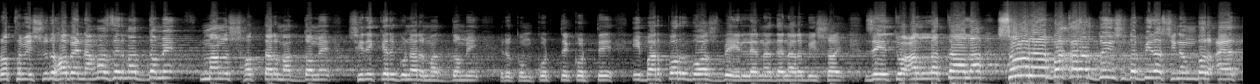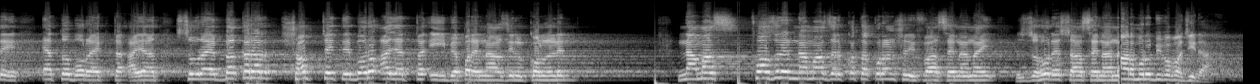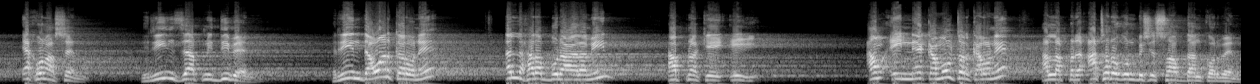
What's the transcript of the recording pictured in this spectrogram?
প্রথমে শুরু হবে নামাজের মাধ্যমে, মানুষ হত্যার মাধ্যমে, শিরিকের গুনার মাধ্যমে, এরকম করতে করতে। এবার পর্ব আসবে লেনা দেনার বিষয়। যেহেতু আল্লাহ তাআলা সূরা বাকারার 282 নম্বর আয়াতে এত বড় একটা আয়াত, সূরা বাকারার সবচাইতে বড় আয়াতটা এই ব্যাপারে নাজিল করলেন। নামাজ, ফজরের নামাজের কথা কোরআন শরীফ আছে না নাই? জোহরে আছে না আর মুরব্বী বাবাজিরা, এখন আসেন। ঋণ যে আপনি দিবেন, ঋণ দেওয়ার কারণে আল্লাহ রাব্বুল আলামিন আপনাকে এই এই নেক কারণে আল্লাহ আপনার আঠারো গুণ বেশি সব দান করবেন।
